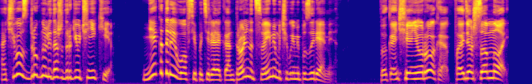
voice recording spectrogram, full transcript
отчего вздрогнули даже другие ученики. Некоторые вовсе потеряли контроль над своими мочевыми пузырями. По окончании урока пойдешь со мной.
